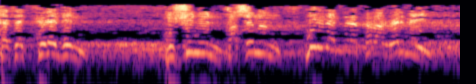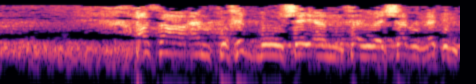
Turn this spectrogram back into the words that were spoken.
tefekkür edin, düşünün, taşının, birdenbire karar vermeyin. Asa en tuhibbu şeyen fehve şerrun lekum.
